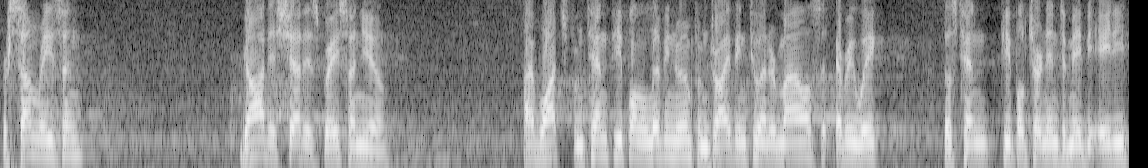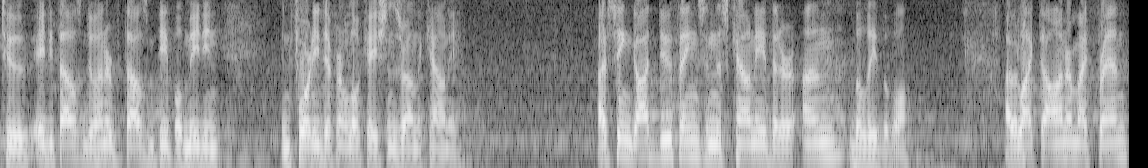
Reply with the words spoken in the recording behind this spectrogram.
for some reason, God has shed His grace on you. I've watched from 10 people in the living room from driving 200 miles every week. Those 10 people turn into maybe 80 to 80,000 to 100,000 people meeting in 40 different locations around the county. I've seen God do things in this county that are unbelievable. I would like to honor my friend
